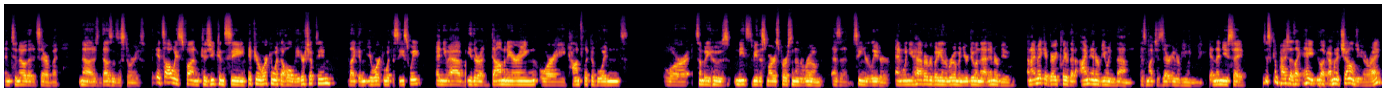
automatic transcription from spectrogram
and to know that it's there. But no, there's dozens of stories. It's always fun because you can see if you're working with a whole leadership team, like and you're working with the C-suite, and you have either a domineering or a conflict avoidant or somebody who's needs to be the smartest person in the room as a senior leader. And when you have everybody in the room and you're doing that interview, and I make it very clear that I'm interviewing them as much as they're interviewing me. And then you say, just compassionate, like, hey, look, I'm going to challenge you, all right?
